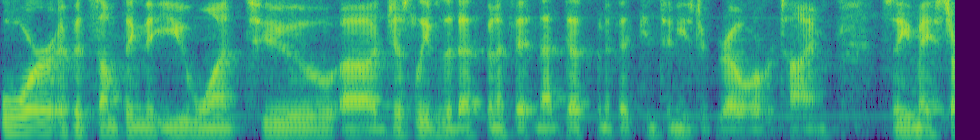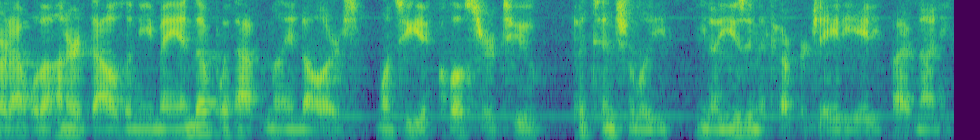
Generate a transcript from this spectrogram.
or if it's something that you want to uh, just leave as a death benefit and that death benefit continues to grow over time. So you may start out with a hundred thousand you may end up with half a million dollars once you get closer to potentially you know using the coverage 80 85 90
